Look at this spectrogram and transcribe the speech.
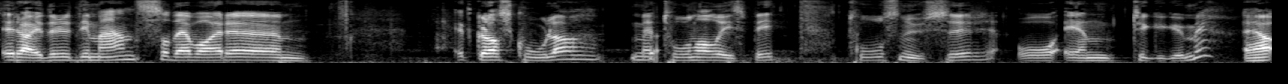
rider demands, og det var et glass cola med to og en halv isbit, to snuser og en tyggegummi. Ja,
